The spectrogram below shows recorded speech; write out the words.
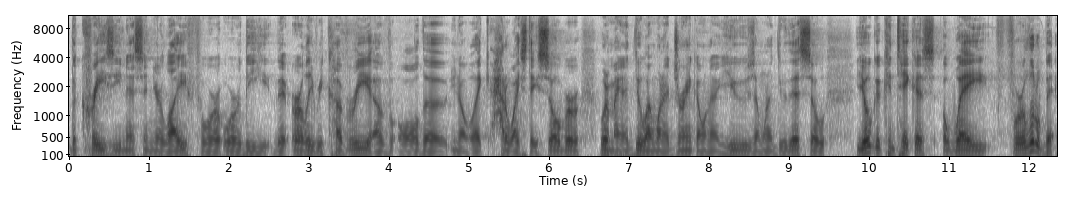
the craziness in your life, or, or the, the early recovery of all the, you know, like, how do I stay sober? What am I going to do? I want to drink. I want to use. I want to do this. So, yoga can take us away for a little bit.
